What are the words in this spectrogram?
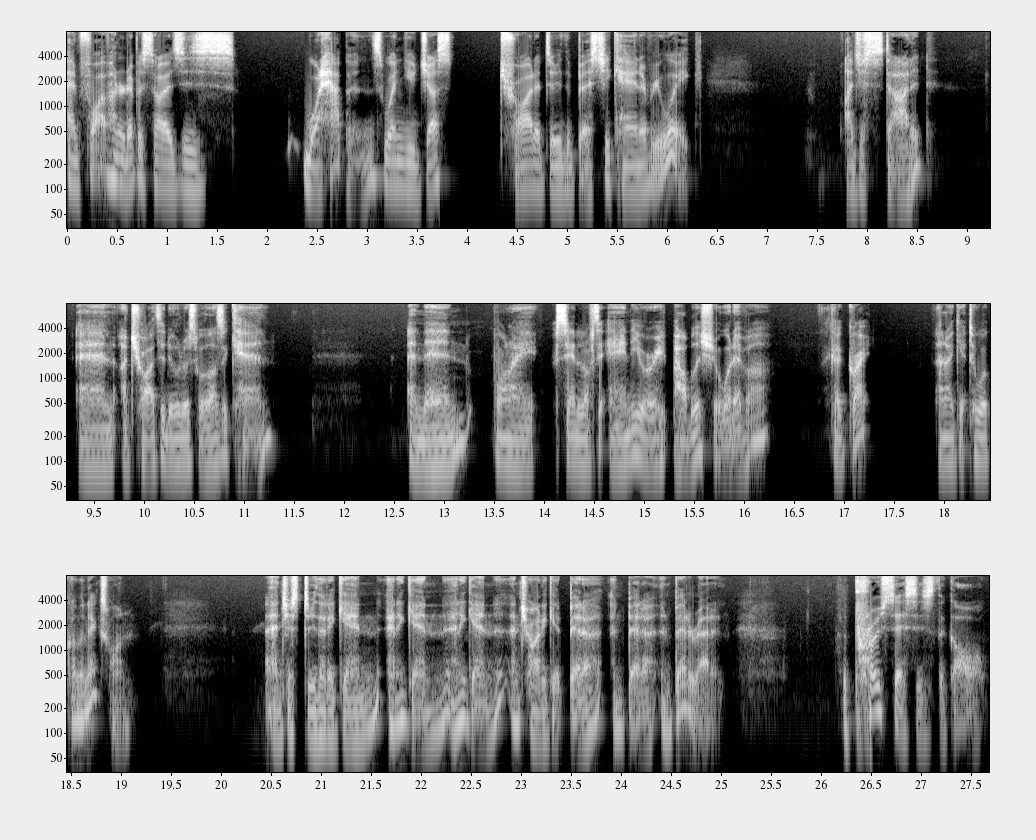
And 500 episodes is what happens when you just try to do the best you can every week. I just started and I tried to do it as well as I can. And then when I send it off to Andy or he publish or whatever, I go, great. And I get to work on the next one and just do that again and again and again and try to get better and better and better at it. The process is the goal.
